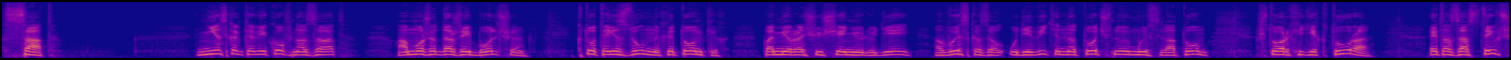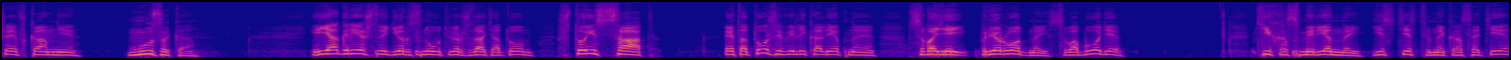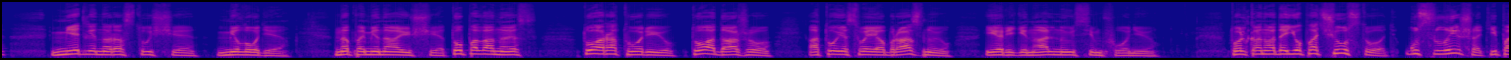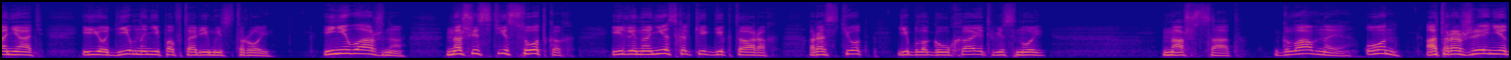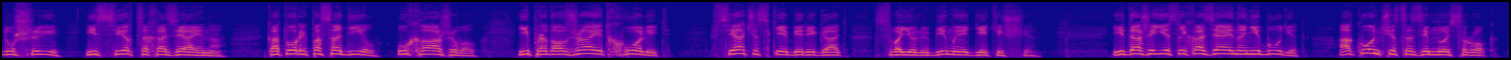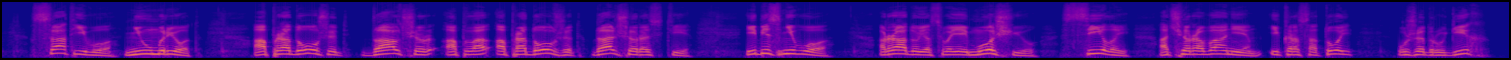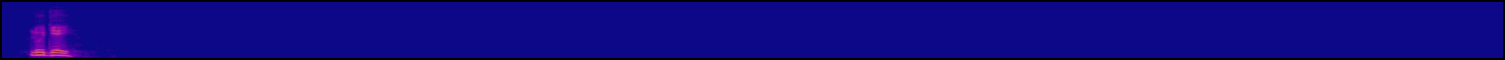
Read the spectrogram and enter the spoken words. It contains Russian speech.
Сад. Несколько веков назад, а может даже и больше, кто-то из умных и тонких по мироощущению людей высказал удивительно точную мысль о том, что архитектура – это застывшая в камне музыка. И я грешный дерзну утверждать о том, что и сад – это тоже великолепное в своей природной свободе, тихо-смиренной естественной красоте, медленно растущая мелодия, напоминающая то полонез, то ораторию, то адажио, а то и своеобразную и оригинальную симфонию. Только надо ее почувствовать, услышать и понять ее дивно неповторимый строй. И неважно, на шести сотках или на нескольких гектарах растет и благоухает весной наш сад. Главное, он – отражение души и сердца хозяина, который посадил, ухаживал и продолжает холить, всячески оберегать свое любимое детище. И даже если хозяина не будет, окончится земной срок, сад его не умрет, а продолжит дальше, а продолжит дальше расти. И без него, радуя своей мощью, силой, очарованием и красотой уже других людей.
